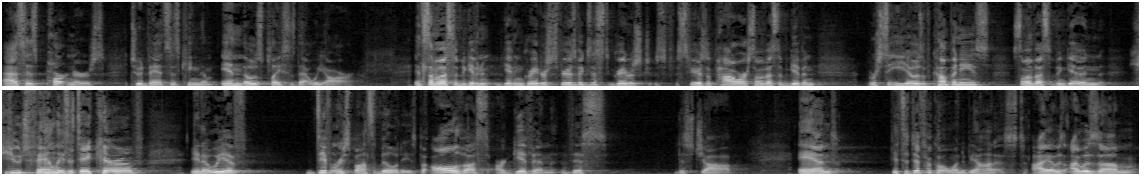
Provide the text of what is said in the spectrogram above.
as his partners to advance his kingdom in those places that we are. And some of us have been given, given greater spheres of existence, greater spheres of power. Some of us have been given, we're CEOs of companies. Some of us have been given huge families to take care of. You know, we have different responsibilities, but all of us are given this, this job. And it's a difficult one, to be honest. I was, I was um,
